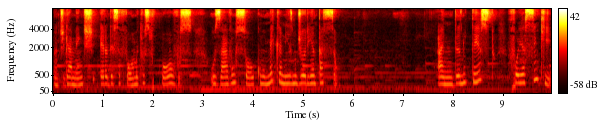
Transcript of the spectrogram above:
Antigamente era dessa forma que os povos usavam o sol como mecanismo de orientação. Ainda no texto, foi assim que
